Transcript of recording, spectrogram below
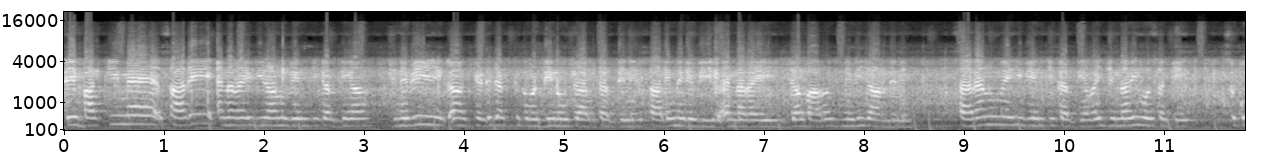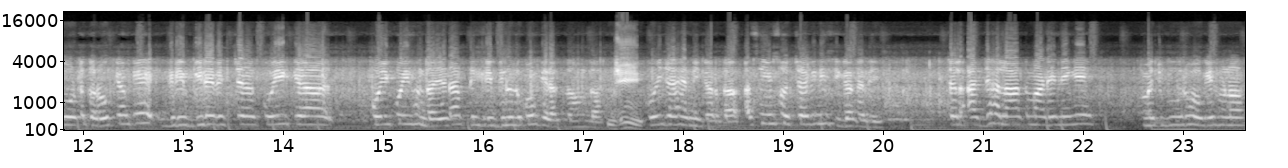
ਤੇ ਬਾਕੀ ਮੈਂ ਸਾਰੇ ਐਨਆਰਆਈ ਵੀਰਾਂ ਨੂੰ ਬੇਨਤੀ ਕਰਦੀ ਆ ਜਿਹਨੇ ਵੀ ਅਹ, ਖੇਡ ਜਗਤ ਕਬੱਡੀ ਨੂੰ ਪਿਆਰ ਕਰਦੇ ਨੇ ਸਾਰੇ ਮੇਰੇ ਵੀਰ ਐਨਆਰਆਈ ਜਾਂ ਬਾਹਰੋਂ ਜਿਹਨੇ ਵੀ ਜਾਣਦੇ ਨੇ ਸਾਰਿਆਂ ਨੂੰ ਮੈਂ ਇਹੀ ਬੇਨਤੀ ਕਰਦੀ ਆ ਬਾਈ ਜਿੰਨਾ ਵੀ ਹੋ ਸਕੇ ਸਪੋਰਟ ਕਰੋ ਕਿਉਂਕਿ ਗਰੀਬੀ ਦੇ ਵਿੱਚ ਕੋਈ ਕਿਆ ਕੋਈ ਕੋਈ ਹੁੰਦਾ ਜਿਹੜਾ ਆਪਣੀ ਗਰੀਬੀ ਨੂੰ ਲੁਕੋ ਕੇ ਰੱਖਦਾ ਹੁੰਦਾ। ਜੀ। ਕੋਈ ਜ਼ਾਹਿਰ ਨਹੀਂ ਕਰਦਾ। ਅਸੀਂ ਸੋਚਿਆ ਵੀ ਨਹੀਂ ਸੀਗਾ ਕਦੇ। ਚਲ ਅੱਜ ਹਾਲਾਤ ਮਾੜੇ ਨੇਗੇ ਮਜਬੂਰ ਹੋ ਗਏ ਹੁਣ।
